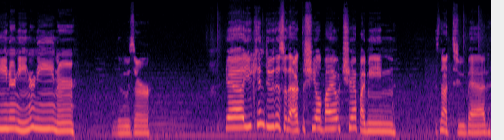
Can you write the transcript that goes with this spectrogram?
Neener, neener, neener. Loser. Yeah, you can do this without the shield biochip. I mean, it's not too bad.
